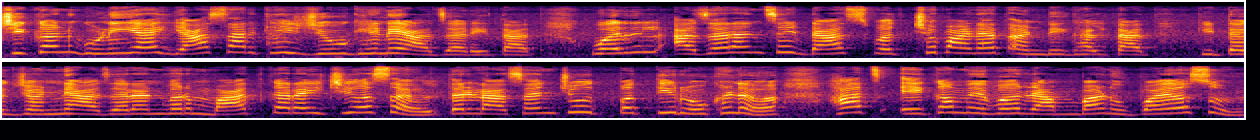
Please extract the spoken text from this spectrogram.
चिकनगुनिया यासारखे जीवघेणे आजार येतात. वरील आजारांचे डास स्वच्छ पाण्यात अंडी घालतात. कीटकजन्य आजारांवर मात करायची असेल तर डासांची उत्पत्ती रोखणं हाच एकमेव रामबाण उपाय असून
